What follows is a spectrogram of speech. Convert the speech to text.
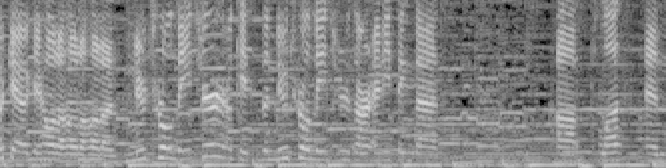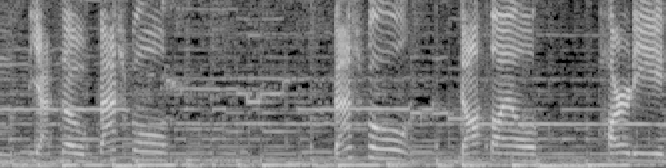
Okay, okay, hold on, hold on, hold on. Neutral nature. Okay, so the neutral natures are anything that's uh plus and yeah. So bashful, bashful, docile, hardy,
